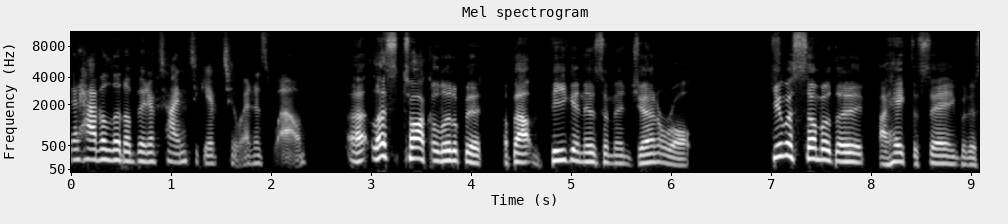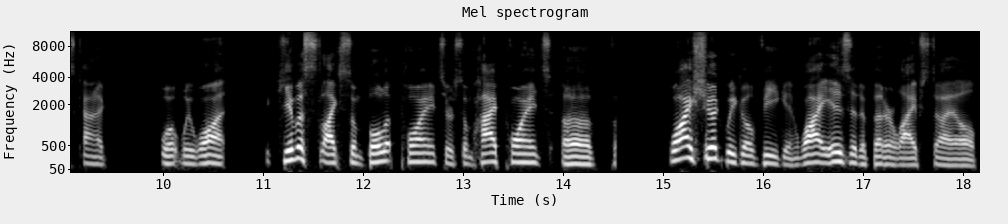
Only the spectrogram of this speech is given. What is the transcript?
that have a little bit of time to give to it as well. Uh, let's talk a little bit about veganism in general. Give us some of the, I hate the saying, but it's kind of what we want. Give us like some bullet points or some high points of why should we go vegan? Why is it a better lifestyle?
